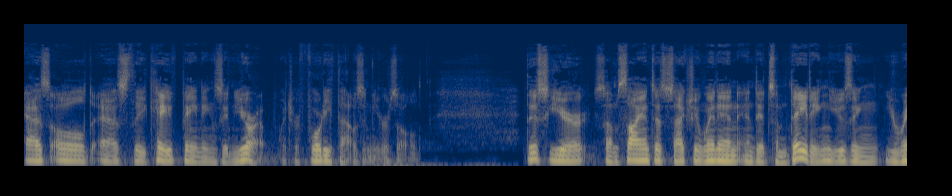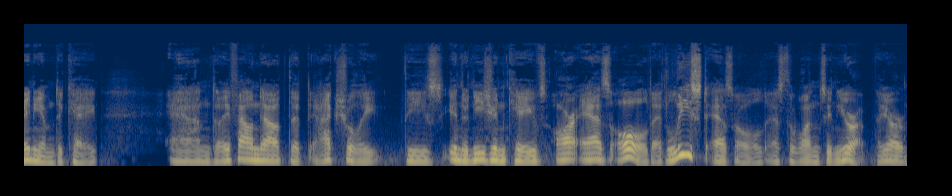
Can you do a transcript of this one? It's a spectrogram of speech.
as old as the cave paintings in Europe, which are 40,000 years old. This year, some scientists actually went in and did some dating using uranium decay, and they found out that actually these Indonesian caves are as old, at least as old as the ones in Europe. They are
